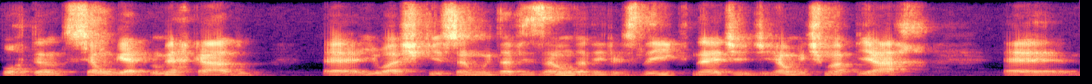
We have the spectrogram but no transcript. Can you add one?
portanto, se há um gap no mercado, é, eu acho que isso é muita visão da Leaders League, né, de, de realmente mapear é,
